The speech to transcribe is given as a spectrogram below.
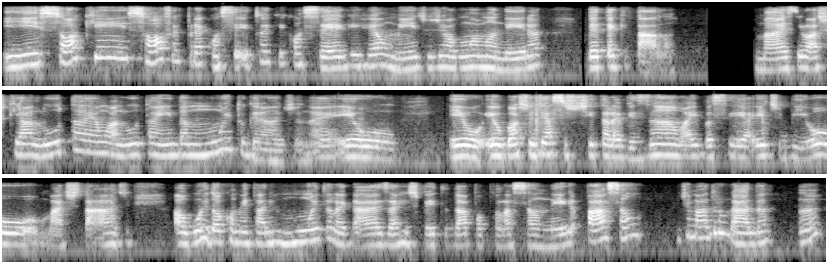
E só quem sofre preconceito é que consegue realmente, de alguma maneira, detectá-lo. Mas eu acho que a luta é uma luta ainda muito grande, né? Eu eu, eu gosto de assistir televisão, aí você, a HBO, mais tarde, alguns documentários muito legais a respeito da população negra passam de madrugada, né?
